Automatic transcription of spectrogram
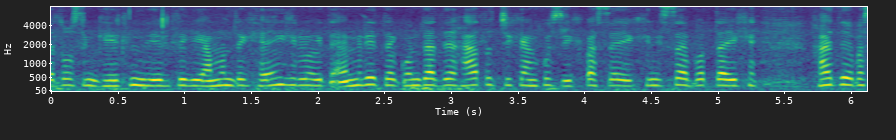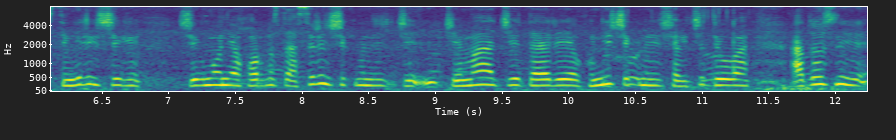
ялгуусан гэрлэн нэрлэг ямандаг хайн хэрвээ амрита гундаалын хаалж их анхус их басаа их ниса будаа их хайдаа бас тэнгэрийн шиг шигмөний хормос асрын шигмөний жимаажи дайраа хүний шигмөний шагжид өва адуусны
